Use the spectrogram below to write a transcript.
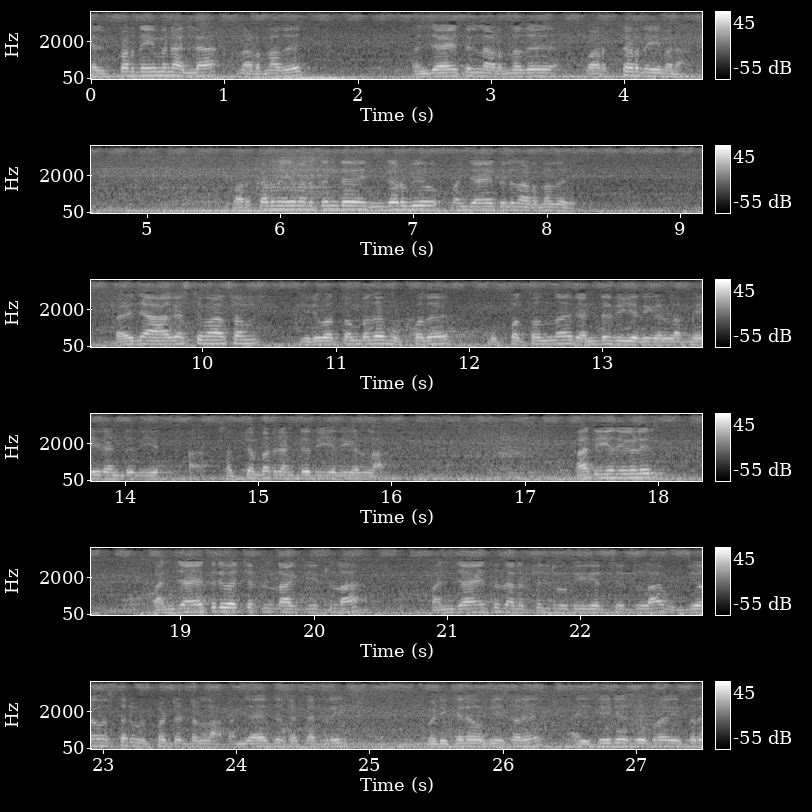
ഹെൽപ്പർ നിയമനമല്ല നടന്നത്. പഞ്ചായത്തിൽ നടന്നത് വർക്കർ നിയമന. വർക്കർ നിയമനത്തിന്റെ ഇന്റർവ്യൂ പഞ്ചായത്തിൽ നടന്നത് കഴിഞ്ഞ ആഗസ്റ്റ് മാസം ഇരുപത്തൊമ്പത് മുപ്പത് മുപ്പത്തൊന്ന് രണ്ട് തീയതികളിലാണ്. മെയ് രണ്ട് തീയതി സെപ്റ്റംബർ രണ്ട് തീയതികളിലാണ്. ആ തീയതികളിൽ പഞ്ചായത്തിൽ വെച്ചിട്ടുണ്ടാക്കിയിട്ടുള്ള പഞ്ചായത്ത് തലത്തിൽ രൂപീകരിച്ചിട്ടുള്ള ഉദ്യോഗസ്ഥർ ഉൾപ്പെട്ടിട്ടുള്ള panchayat secretary medical officer I C D S supervisor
